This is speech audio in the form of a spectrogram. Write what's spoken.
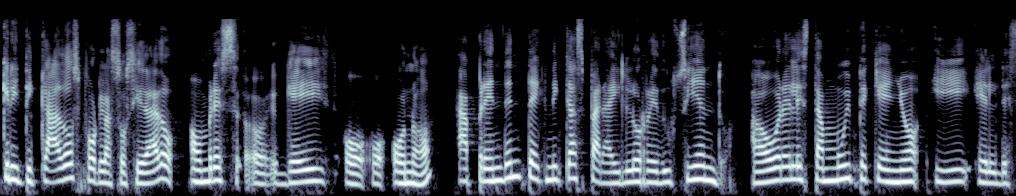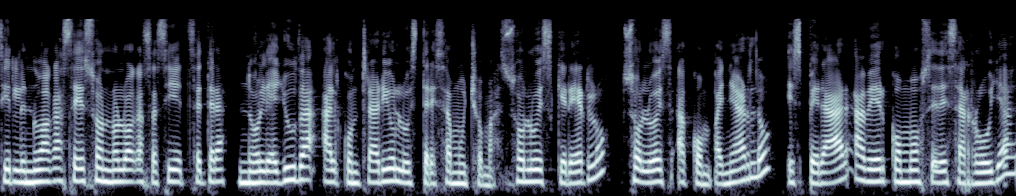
criticados por la sociedad, hombres gays o, o no, aprenden técnicas para irlo reduciendo. Ahora él está muy pequeño y el decirle no hagas eso, no lo hagas así, etcétera, no le ayuda, al contrario lo estresa mucho más. Solo es quererlo, solo es acompañarlo, esperar a ver cómo se desarrolla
